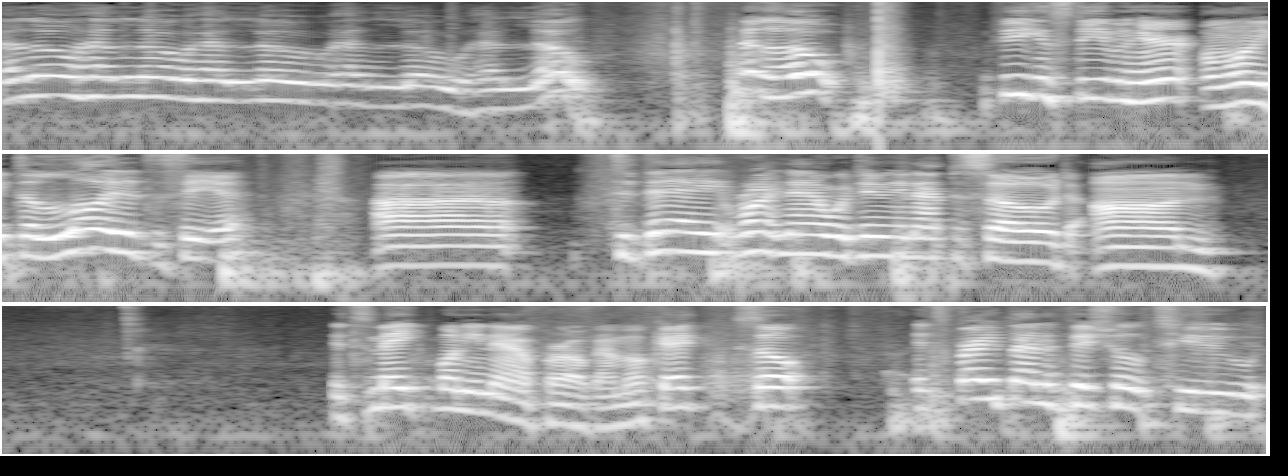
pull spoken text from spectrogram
Hello, hello, hello, hello, hello. Hello! Vegan Steven here. I'm only delighted to see you. Uh, today, right now, we're doing an episode on it's Make Money Now program, okay? So, it's very beneficial to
